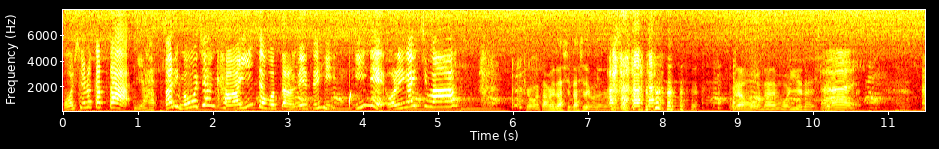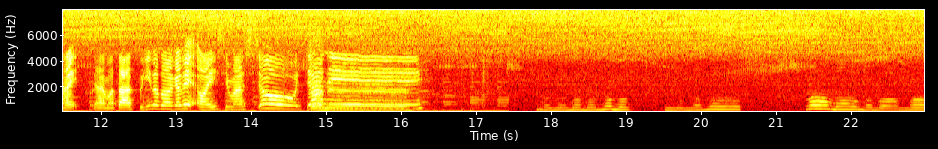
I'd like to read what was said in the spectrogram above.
面白かった、やっぱりももちゃん可愛いと思ったらね、ぜひ、いいね、お願いします。今日はダメ出しなしでございます。これはもう何も言えないですね。はい、じゃあまた次の動画でお会いしましょう。じゃあねもももも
